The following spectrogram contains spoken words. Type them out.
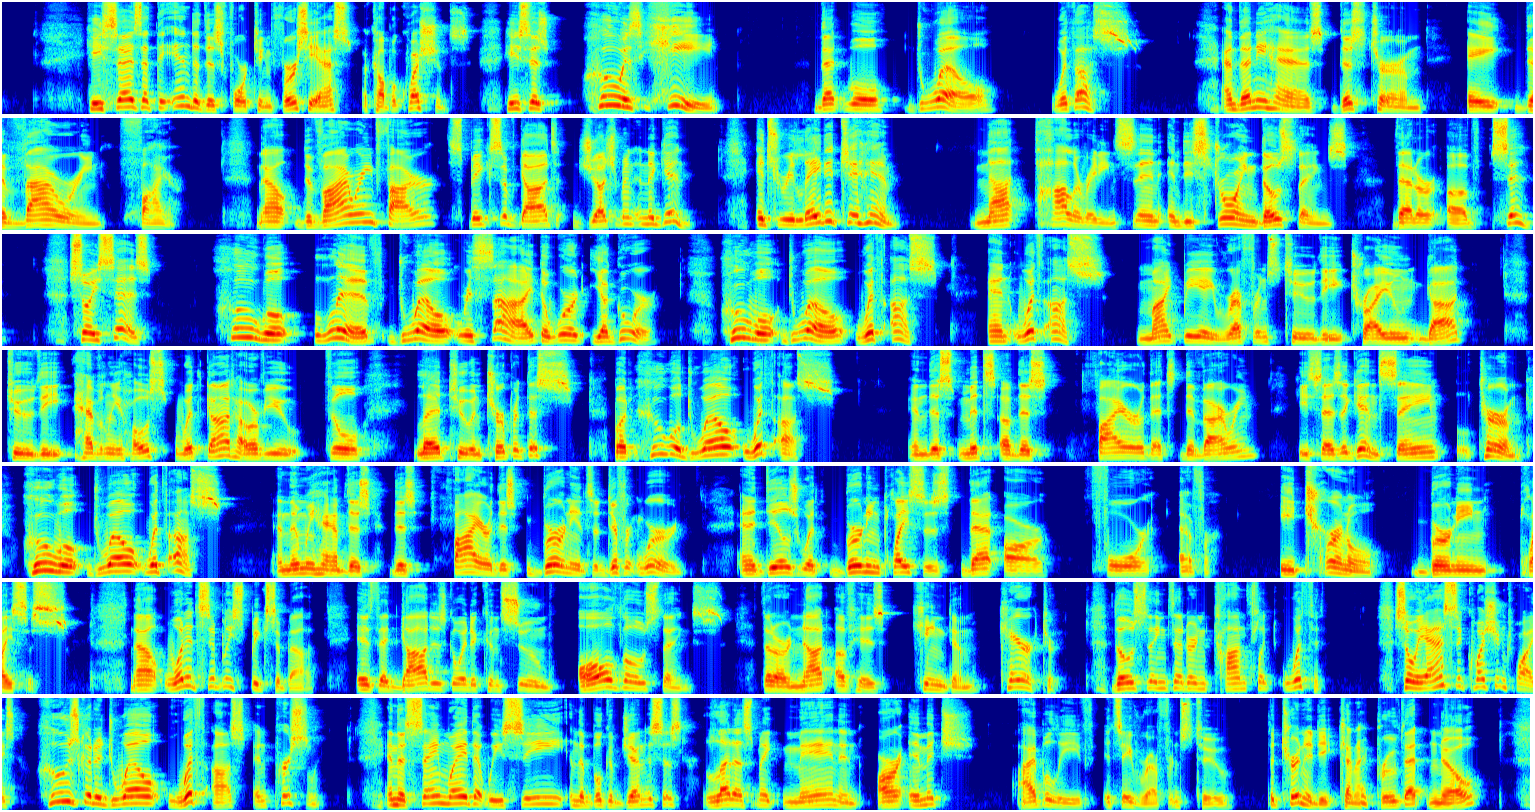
He says at the end of this 14th verse, he asks a couple questions. He says, Who is he that will dwell with us? And then he has this term, a devouring fire. Now, devouring fire speaks of God's judgment, and again, it's related to Him not tolerating sin and destroying those things that are of sin. So he says, Who will live, dwell, reside, the word yagur, who will dwell with us? And with us might be a reference to the triune God, to the heavenly hosts with God, however you feel led to interpret this. But who will dwell with us in this midst of this fire that's devouring? He says again, same term, who will dwell with us? And then we have this, this fire, this burning, it's a different word, and it deals with burning places that are forever, eternal burning places. Now, what it simply speaks about is that God is going to consume all those things that are not of his kingdom character, those things that are in conflict with it. So he asks the question twice who's going to dwell with us and personally? In the same way that we see in the book of Genesis, let us make man in our image, I believe it's a reference to the Trinity. Can I prove that? No.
